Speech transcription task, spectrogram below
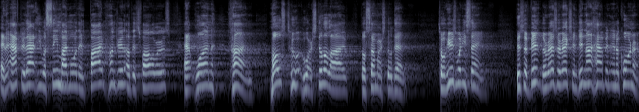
And after that, he was seen by more than 500 of his followers at one time, most who, who are still alive, though some are still dead. So here's what he's saying this event, the resurrection, did not happen in a corner.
